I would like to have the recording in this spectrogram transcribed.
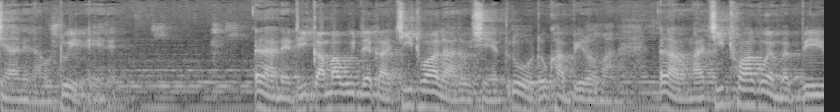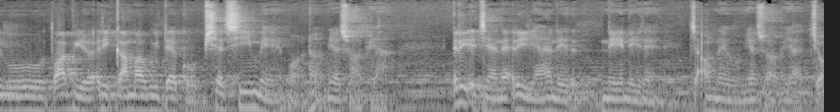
ကြံနေတာကိုတွေ့တယ်တဲ့ အဲ့ဒါနဲ့ဒီကာမဝိတ္တကကြီးထွားလာလို့ရှိရင်သူတို့ကိုဒုက္ခပေးတော့မှအဲ့ဒါကိုငါကြီးထွားခွင့်မပေးဘူးသွားပြီးတော့အဲ့ဒီကာမဝိတ္တကိုဖျက်ဆီးမယ်ပေါ့နော်မြတ်စွာဘုရားအဲ့ဒီအကြံနဲ့အဲ့ဒီယဟန်နေနေနေတဲ့ကြောင်းတွေကိုမြတ်စွာဘုရားကြွ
